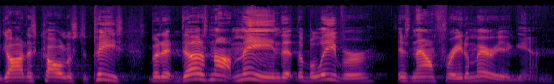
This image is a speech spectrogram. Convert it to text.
God has called us to peace. But it does not mean that the believer is now free to marry again.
